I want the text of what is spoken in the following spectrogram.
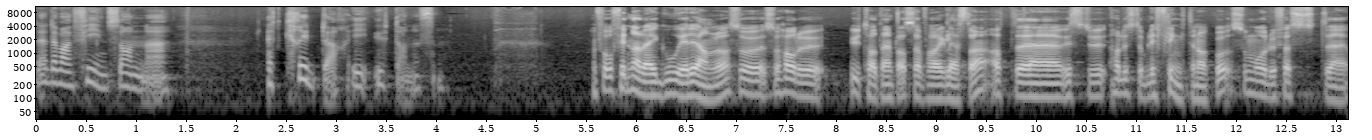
det, det, var en fin sånn eh, et krydder i utdannelsen. For å finne de gode ideene, da, så, så har du uttalt en plass har jeg lest at eh, hvis du har lyst til å bli flink til noe, så må du først eh,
